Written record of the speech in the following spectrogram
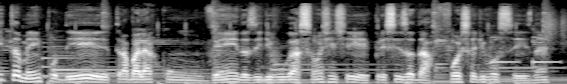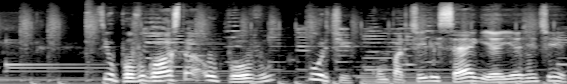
e também poder trabalhar com vendas e divulgação, a gente precisa da força de vocês, né? Se o povo gosta, o povo curte, compartilha e segue, e aí a gente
